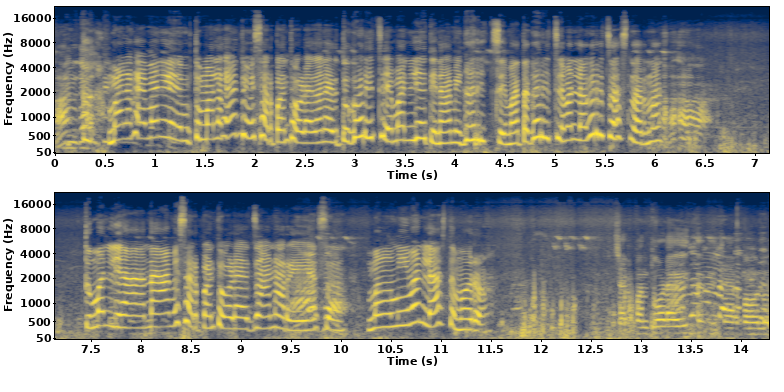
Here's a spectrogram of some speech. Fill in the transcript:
आम्ही घालते मला काय म्हणले तुम्हाला काय तुम्ही सरपंच थोडा जाणार तू घरीच आहे म्हणली होती ना आम्ही घरीच आहे मग आता घरीच आहे म्हणलं घरीच असणार ना तू म्हणली "हा, नाही आम्ही सरपंच थोड्या जाणार आहे असं मग मी म्हणले असतं मर चार पण तोडा इथं चार पावलं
